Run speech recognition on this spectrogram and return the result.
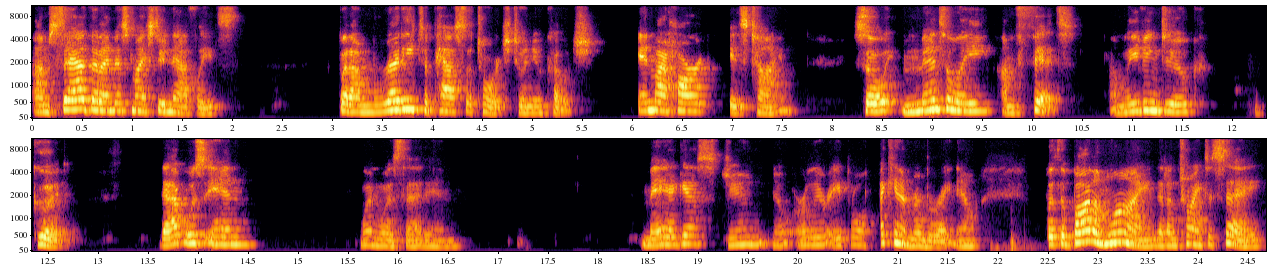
I'm sad that I miss my student athletes, but I'm ready to pass the torch to a new coach. In my heart, it's time. So mentally, I'm fit. I'm leaving Duke. Good. That was in, when was that in? May, I guess, June, no, earlier April. I can't remember right now. But the bottom line that I'm trying to say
